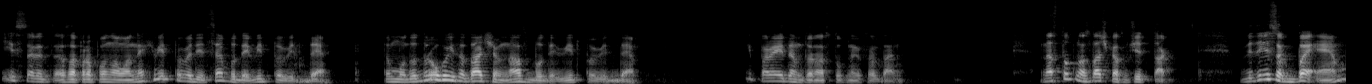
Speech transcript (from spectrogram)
І серед запропонованих відповідей це буде відповідь D. Тому до другої задачі в нас буде відповідь D. І перейдемо до наступних завдань. Наступна задачка звучить так. Відрізок BM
